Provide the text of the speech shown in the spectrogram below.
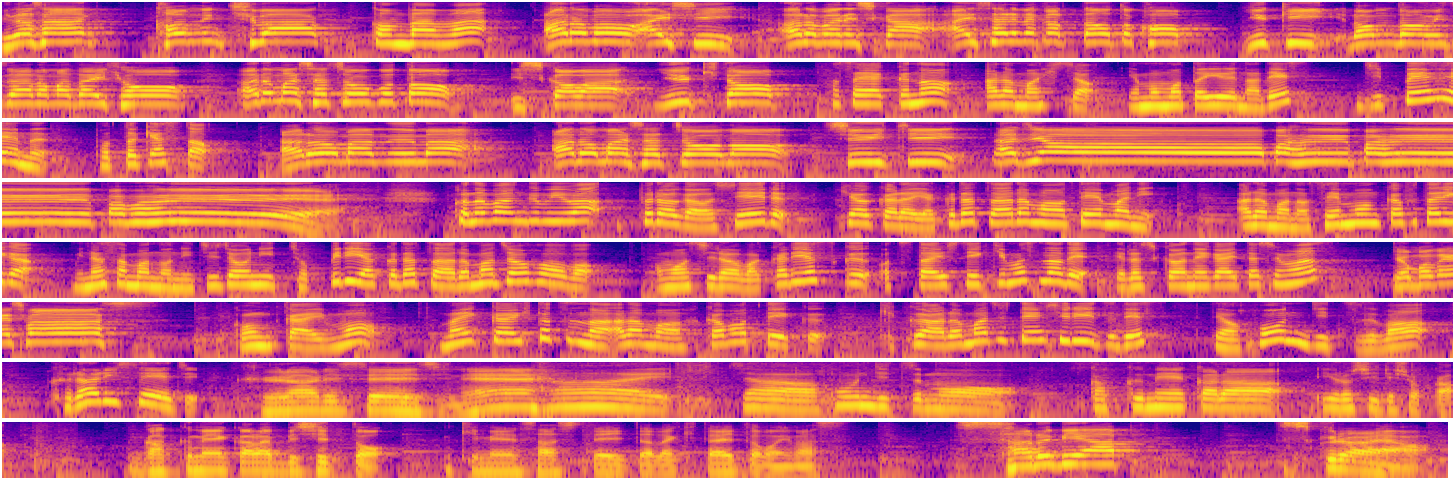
皆さんこんにちは。こんばんは。アロマを愛しアロマにしか愛されなかった男ゆきロンドンウィズアロマ代表アロマ社長こと石川祐希と補佐役のアロマ秘書山本優奈です。ZIPFM ポッドキャスト。アロマ沼アロマ社長の週一ラジオパフパフパフこの番組はプロが教える今日から役立つアロマをテーマにアロマの専門家2人が皆様の日常にちょっぴり役立つアロマ情報を面白わかりやすくお伝えしていきますのでよろしくお願いいたします。今日もお願いします。今回も毎回一つのアロマを深掘っていく聞くアロマ辞典シリーズです。では本日はクラリセージ。クラリセージね。はい。じゃあ本日も学名からよろしいでしょうか？学名からビシッと決めさせていただきたいと思います。サルビアスクラヤ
